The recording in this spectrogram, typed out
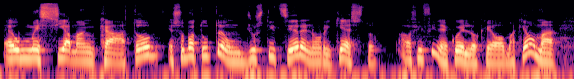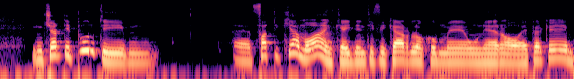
è un messia mancato e soprattutto è un giustiziere non richiesto. Alla fine è quello Keoma. Keoma in certi punti eh, fatichiamo anche a identificarlo come un eroe perché,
